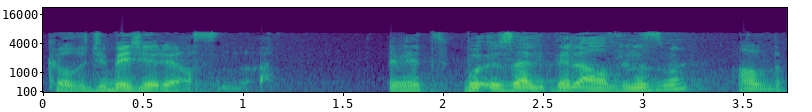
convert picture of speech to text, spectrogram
kalıcı beceri aslında. Evet bu özellikleri aldınız mı? Aldım.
